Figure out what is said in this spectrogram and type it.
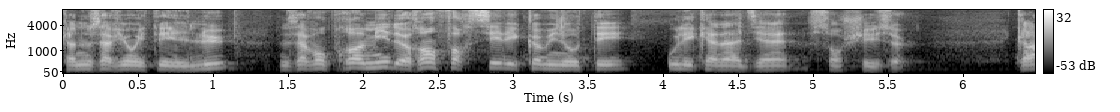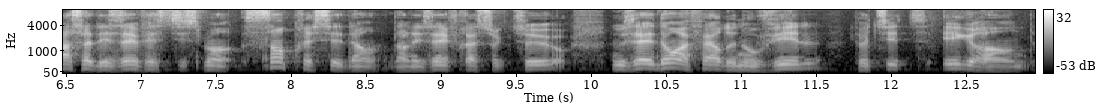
Quand nous avions été élus, nous avons promis de renforcer les communautés où les Canadiens sont chez eux. Grâce à des investissements sans précédent dans les infrastructures, nous aidons à faire de nos villes, petites et grandes,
